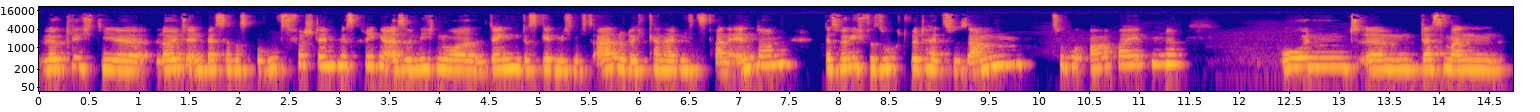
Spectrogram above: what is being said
wirklich die Leute ein besseres Berufsverständnis kriegen. Also nicht nur denken, das geht mich nichts an oder ich kann halt nichts dran ändern. Dass wirklich versucht wird, halt zusammenzuarbeiten und ähm, dass man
